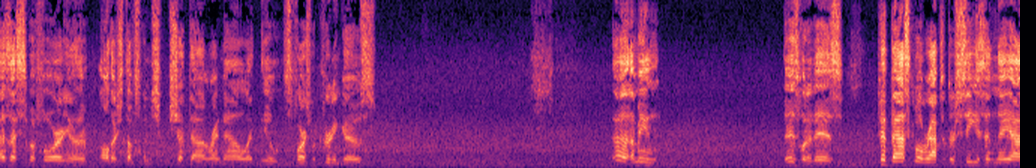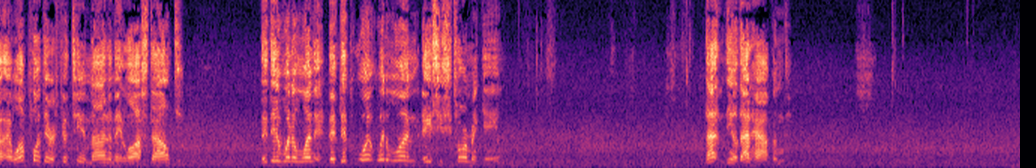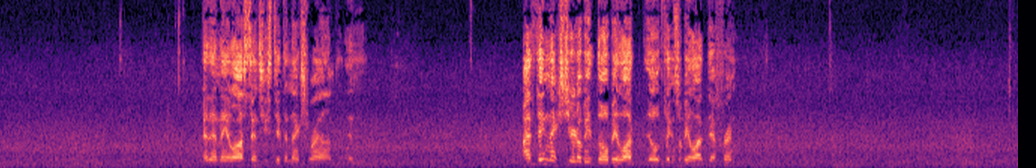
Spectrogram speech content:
as I said before, you know, all their stuff's been sh- shut down right now. Like, you know, as far as recruiting goes, uh, I mean, it is what it is. Pitt basketball wrapped up their season. They uh, at one point they were 15 and nine, and they lost out. They did win a one. They did win one ACC tournament game. That you know that happened. and then they lost NC State the next round. And I think next year there'll be there'll be a lot things will be a lot different.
